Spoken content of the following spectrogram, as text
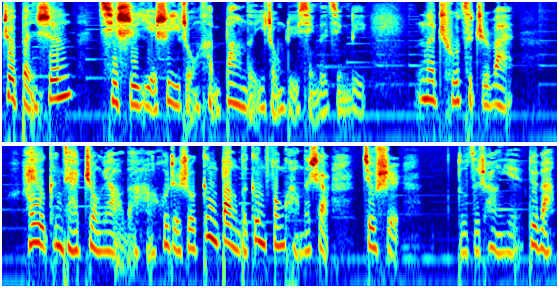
这本身其实也是一种很棒的一种旅行的经历。那除此之外，还有更加重要的哈，或者说更棒的、更疯狂的事儿，就是独自创业，对吧？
